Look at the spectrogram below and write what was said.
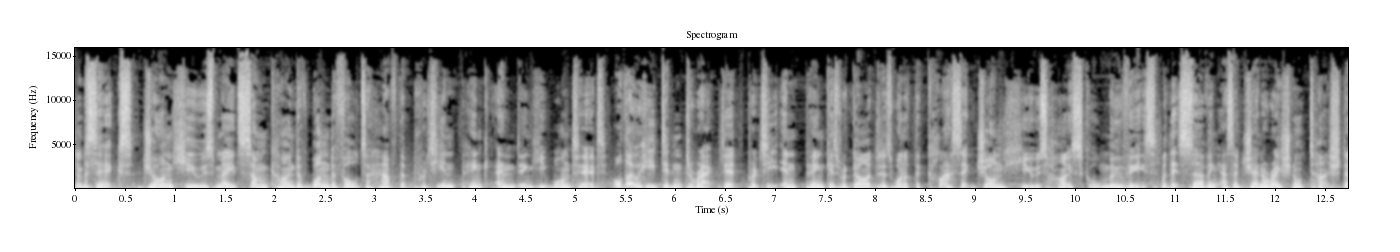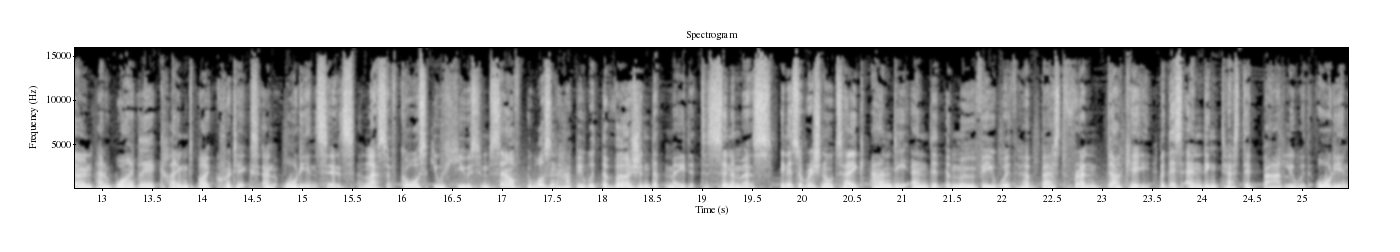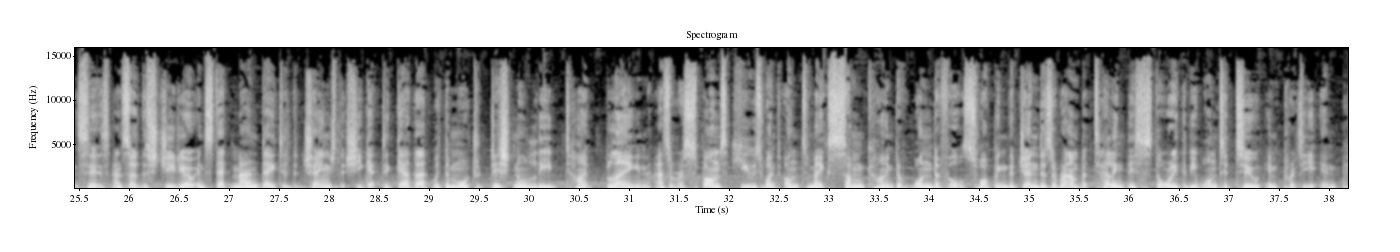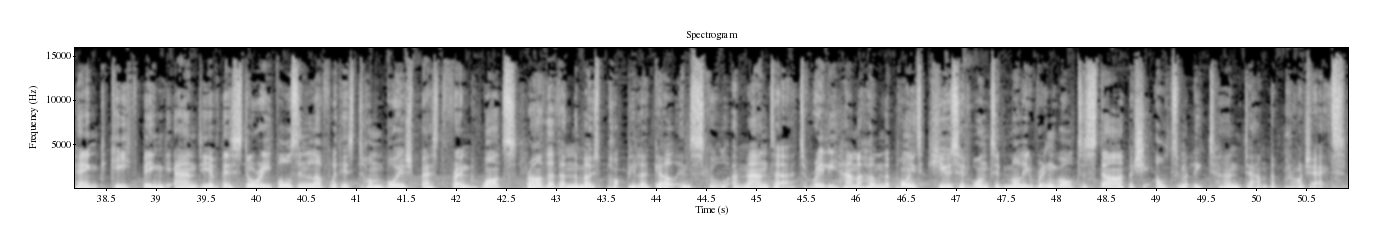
Number 6. John Hughes made some kind of wonderful to have the Pretty in Pink ending he wanted. Although he didn't direct it, Pretty in Pink is regarded as one of the classic John Hughes high school movies, with it serving as a generational touchstone and widely acclaimed by critics and audiences. Unless, of course, you were Hughes himself who wasn't happy with the version that made it to cinemas. In his original take, Andy ended the movie with her best friend Ducky, but this ending tested badly with audiences, and so the studio instead mandated the change that she get together with the more traditional lead type Blaine. As a response, Hughes went on to make some kind of wonderful, swapping the genders around but telling this story that he wanted to in Pretty in Pink. Keith, being the Andy of this story, falls in love with his tomboyish best friend Watts rather than the most popular girl in school, Amanda. To really hammer home the point, Hughes had wanted Molly Ringwald to star, but she ultimately turned down the project.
